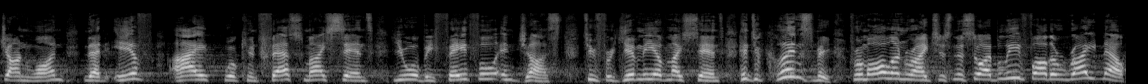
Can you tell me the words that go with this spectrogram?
John 1 that if I will confess my sins, you will be faithful and just to forgive me of my sins and to cleanse me from all unrighteousness. So I believe, Father, right now,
